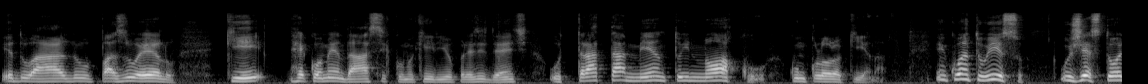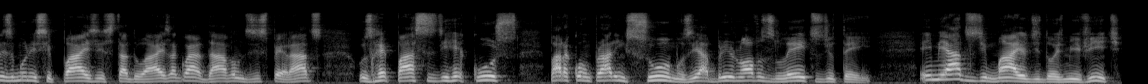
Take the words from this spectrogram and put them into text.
Eduardo Pazuello, que recomendasse, como queria o presidente, o tratamento inócuo com cloroquina. Enquanto isso, os gestores municipais e estaduais aguardavam desesperados os repasses de recursos para comprar insumos e abrir novos leitos de UTI. Em meados de maio de 2020,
